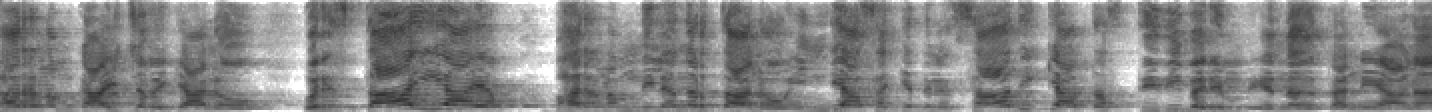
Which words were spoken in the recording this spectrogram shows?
ഭരണം കാഴ്ചവെക്കാനോ ഒരു സ്ഥായിയായ ഭരണം നിലനിർത്താനോ ഇന്ത്യ സഖ്യത്തിന് സാധിക്കാത്ത സ്ഥിതി വരും എന്നത് തന്നെയാണ്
